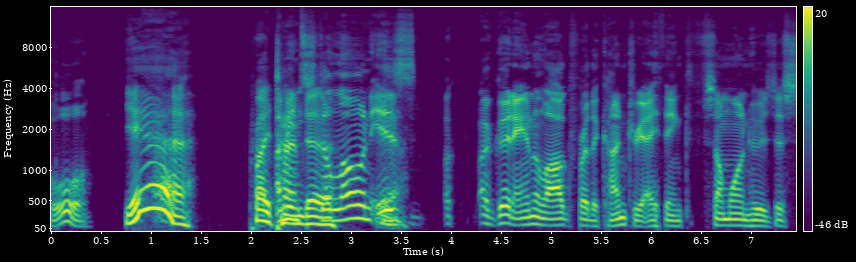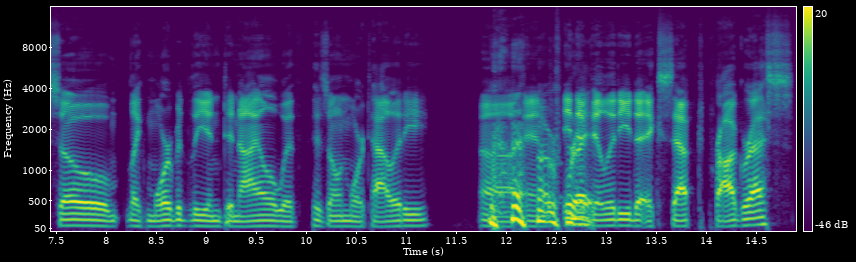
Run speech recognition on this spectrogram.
Cool. yeah. Probably time I mean, to. Stallone is a, a good analog for the country. I think someone who is just so like morbidly in denial with his own mortality uh, and Right. inability to accept progress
